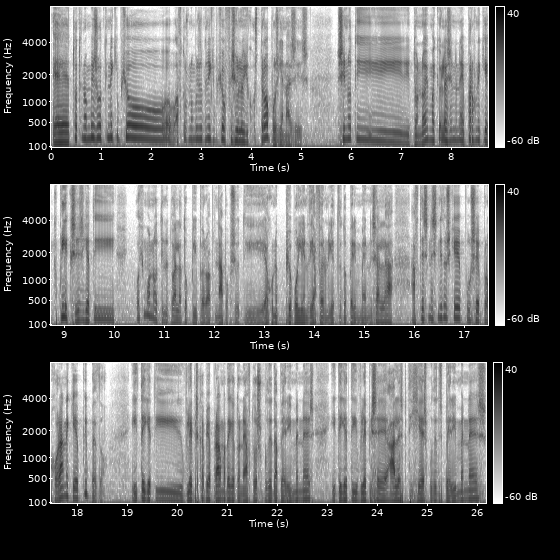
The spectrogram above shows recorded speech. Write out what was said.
ε, τότε νομίζω ότι είναι και πιο, αυτός νομίζω ότι είναι και πιο φυσιολογικός τρόπος για να ζεις. Συν ότι το νόημα κιόλας είναι να υπάρχουν και εκπλήξεις γιατί όχι μόνο ότι είναι το αλατοπίπερο από την άποψη ότι έχουν πιο πολύ ενδιαφέρον γιατί δεν το περιμένεις αλλά αυτές είναι συνήθως και που σε προχωράνε και επίπεδο είτε γιατί βλέπεις κάποια πράγματα για τον εαυτό σου που δεν τα περίμενες, είτε γιατί βλέπεις άλλες πτυχές που δεν τις περίμενες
